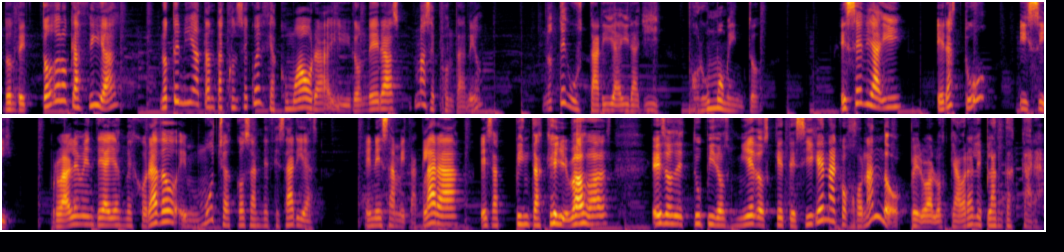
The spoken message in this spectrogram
donde todo lo que hacías no tenía tantas consecuencias como ahora y donde eras más espontáneo. ¿No te gustaría ir allí por un momento? Ese de ahí eras tú y sí, Probablemente hayas mejorado en muchas cosas necesarias. En esa meta clara, esas pintas que llevabas, esos estúpidos miedos que te siguen acojonando, pero a los que ahora le plantas cara.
